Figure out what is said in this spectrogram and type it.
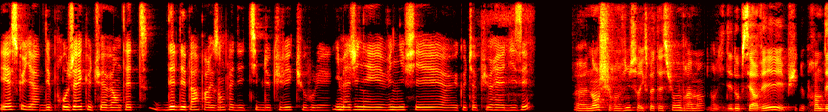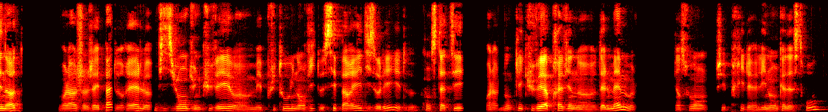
Et est-ce qu'il y a des projets que tu avais en tête dès le départ, par exemple, à des types de cuvées que tu voulais imaginer, vinifier, que tu as pu réaliser? Euh, non, je suis revenu sur l'exploitation vraiment dans l'idée d'observer et puis de prendre des notes. Voilà, j'avais pas de réelle vision d'une cuvée, euh, mais plutôt une envie de séparer, d'isoler et de constater. Voilà, donc les cuvées après viennent euh, d'elles-mêmes. Bien souvent, j'ai pris les, noms cadastraux,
